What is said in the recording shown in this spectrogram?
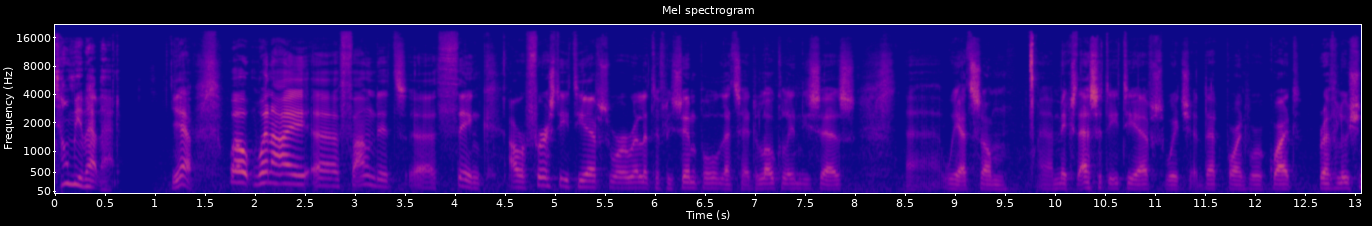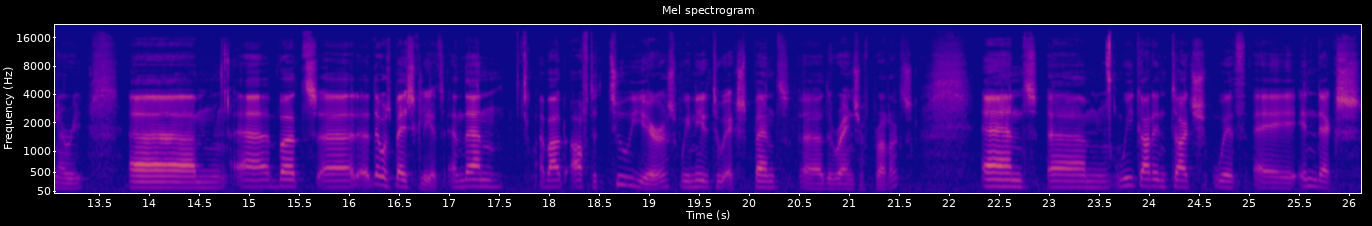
Tell me about that. Yeah. Well, when I uh, founded uh, Think, our first ETFs were relatively simple. Let's say the local indices. Uh, we had some uh, mixed asset ETFs, which at that point were quite revolutionary. Um, uh, but uh, that was basically it. And then, about after two years, we needed to expand the range of products. And um, we got in touch with a index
